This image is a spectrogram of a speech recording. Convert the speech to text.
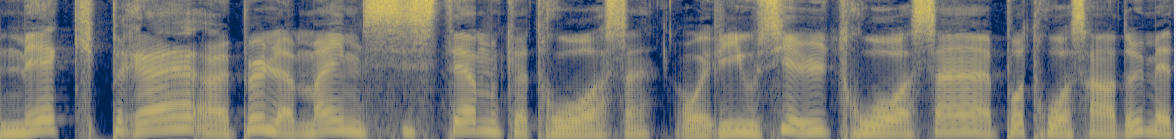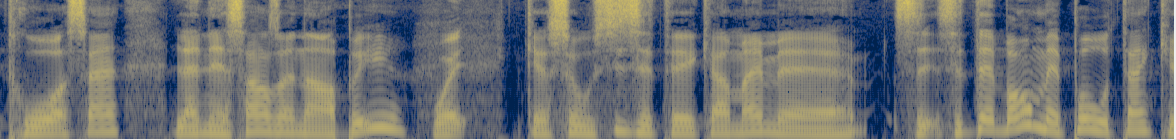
mais qui prend un peu le même système que 300. Oui. Puis aussi, il y a eu 300, pas 302, mais 300, la naissance d'un empire. Oui. Que ça aussi, c'était quand même. euh, c'était bon, mais pas autant que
